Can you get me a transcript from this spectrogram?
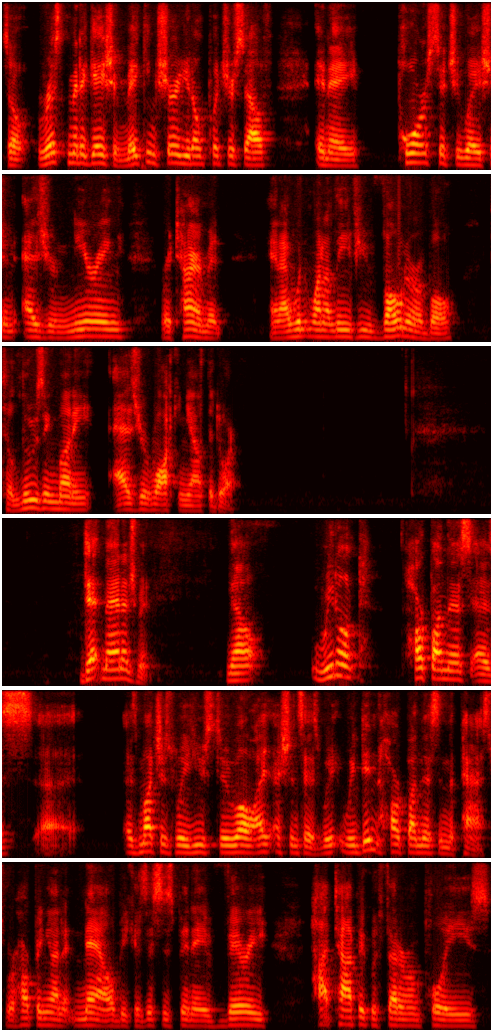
So, risk mitigation, making sure you don't put yourself in a poor situation as you're nearing retirement. And I wouldn't want to leave you vulnerable to losing money as you're walking out the door. Debt management. Now, we don't harp on this as uh, as much as we used to. Well, I, I, shouldn't say this. We, we didn't harp on this in the past. We're harping on it now because this has been a very hot topic with federal employees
